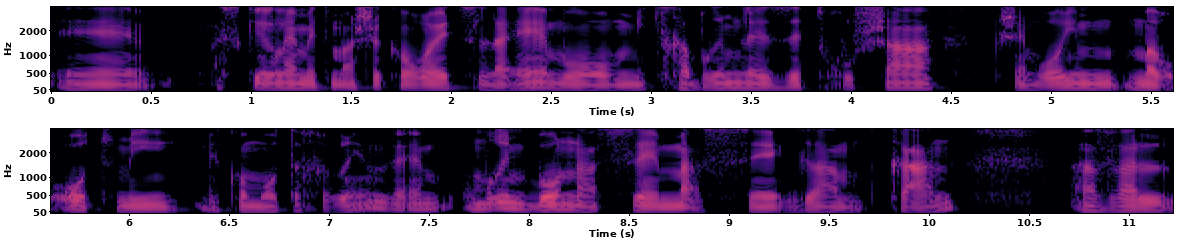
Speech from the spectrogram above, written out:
שמזכיר להם את מה שקורה אצלהם, או מתחברים לאיזו תחושה כשהם רואים מראות ממקומות אחרים, והם אומרים בואו נעשה מעשה גם כאן, אבל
